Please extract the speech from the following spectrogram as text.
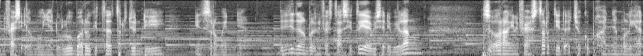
invest ilmunya dulu baru kita terjun di instrumennya. Jadi dalam berinvestasi itu ya bisa dibilang seorang investor tidak cukup hanya melihat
